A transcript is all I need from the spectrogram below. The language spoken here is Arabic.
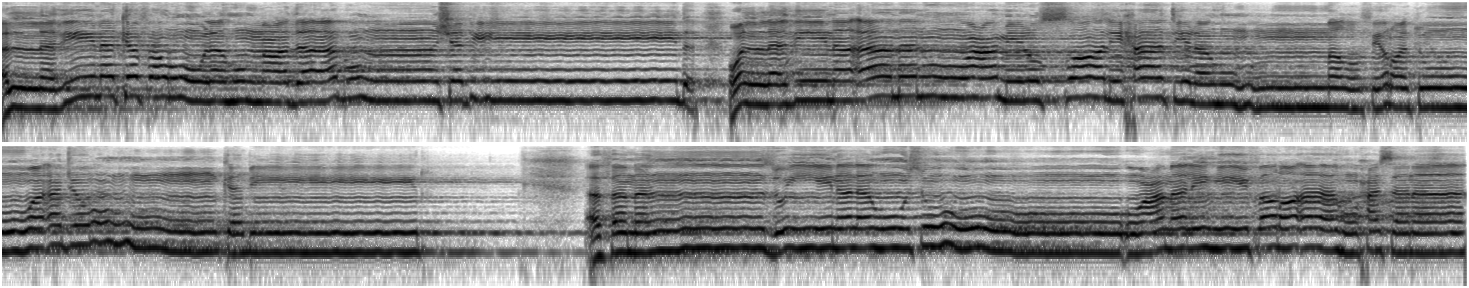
الذين كفروا لهم عذاب شديد والذين آمنوا وعملوا الصالحات لهم مغفرة وأجر كبير. أفمن زين له سوء عمله فرآه حسنا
